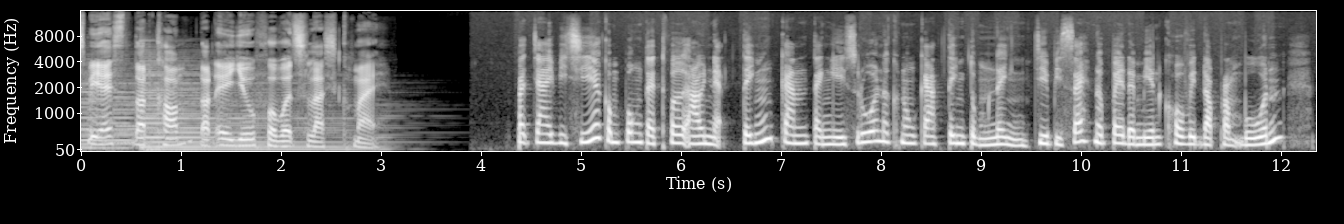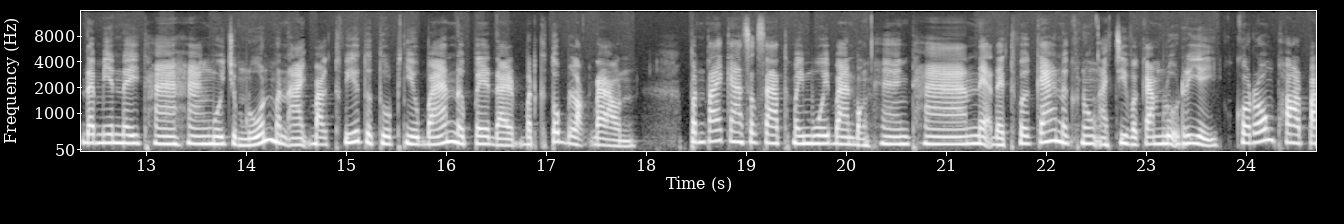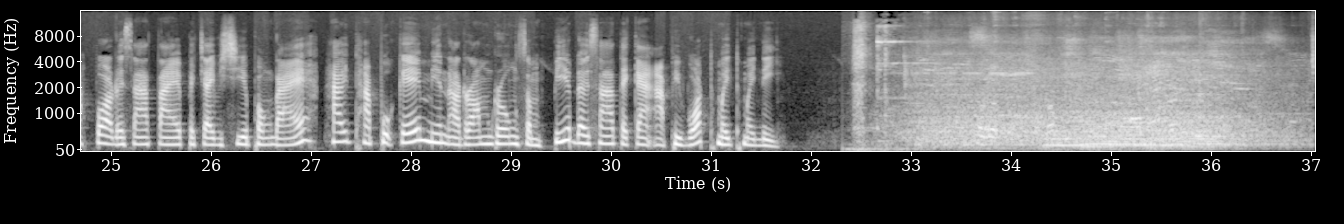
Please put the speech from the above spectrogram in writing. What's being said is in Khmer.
sbs.com.au/ ខ្មែរបច្ចេកវិទ្យាកំពុងតែធ្វើឲ្យអ្នកទិញកាន់តែងាយស្រួលនៅក្នុងការទិញទំនិញជាពិសេសនៅពេលដែលមាន COVID-19 ដែលមានន័យថាហាងមួយចំនួនមិនអាចបើកទ្វារទទួលភ្ញៀវបាននៅពេលដែលបិទគប់ lockdown ប៉ុន្តែការសិក្សាថ្មីមួយបានបង្ហាញថាអ្នកដែលធ្វើការនៅក្នុងអាជីវកម្មលក់រាយក៏រងផលប៉ះពាល់ដោយសារតែបច្ចេកវិទ្យាផងដែរហើយថាពួកគេមានអារម្មណ៍រងសម្ពាធដោយសារតែការអភិវឌ្ឍថ្មីៗនេះ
